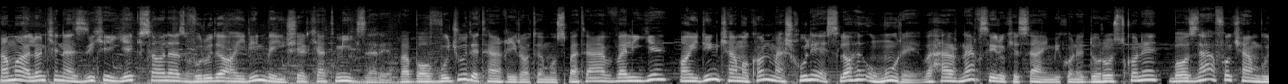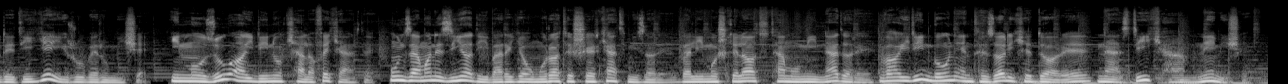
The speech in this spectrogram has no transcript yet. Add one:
اما الان که نزدیک یک سال از ورود آیدین به این شرکت میگذره و با وجود تغییرات مثبت اولیه آیدین کماکان مشغول اصلاح اموره و هر نقصی رو که سعی می‌کنه درست کنه با ضعف و کمبود دیگه ای روبرو میشه. این موضوع آیدین رو کلافه کرده. اون زمان زیادی برای امورات شرکت می‌ذاره ولی مشکلات تمومی نداره و آیدین به اون انتظاری که داره نزدیک هم نمیشه.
